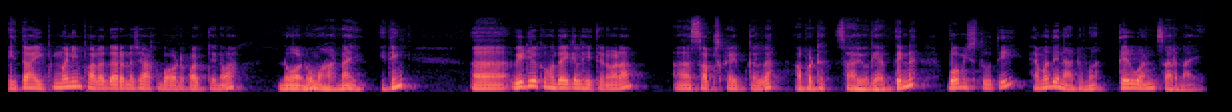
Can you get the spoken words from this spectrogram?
ඉතා ඉක්මනින් පලදරණ ශාක බවට පත්වෙනවා නොවනු මානයි. ඉතිං වීඩියෝක හොඳයි කළ හිතෙනවනම් සබස්ක්‍රයිබ් කරලා අපට සහයෝගයක් දෙන්න බොහොම ස්තුතියි හැම දෙනාටම තෙරුවන් සරණයි.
